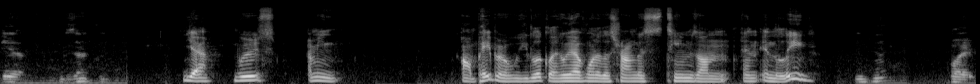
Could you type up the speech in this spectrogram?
Yeah, exactly. Yeah, we're. I mean, on paper, we look like we have one of the strongest teams on in, in the league. hmm But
